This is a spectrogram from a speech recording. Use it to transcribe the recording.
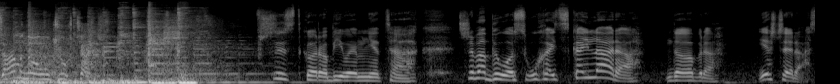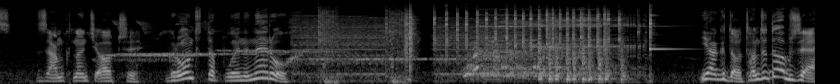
Za mną, ciuchciaki. Wszystko robiłem nie tak. Trzeba było słuchać Skylara. Dobra, jeszcze raz. Zamknąć oczy. Grunt to płynny ruch. Jak dotąd dobrze.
